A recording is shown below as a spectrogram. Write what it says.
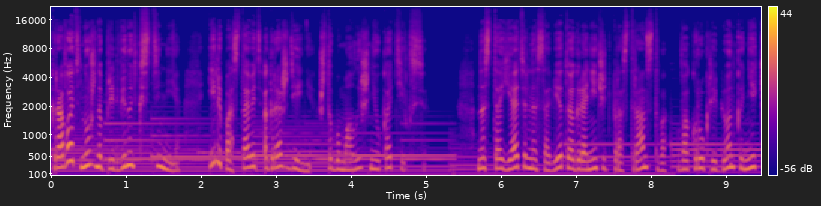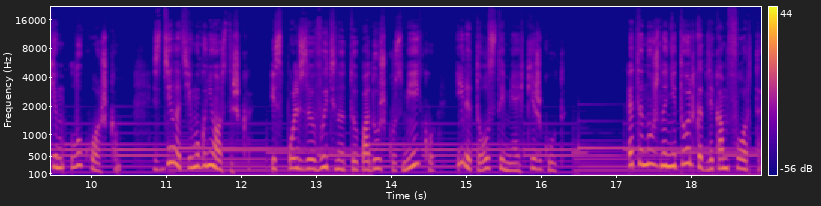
Кровать нужно придвинуть к стене или поставить ограждение, чтобы малыш не укатился. Настоятельно советую ограничить пространство вокруг ребенка неким лукошком, сделать ему гнездышко используя вытянутую подушку-змейку или толстый мягкий жгут. Это нужно не только для комфорта,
